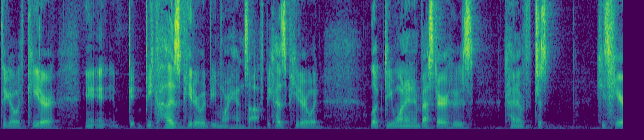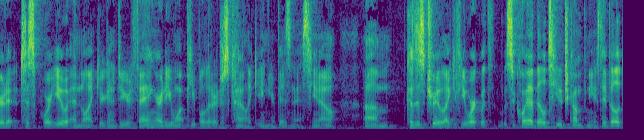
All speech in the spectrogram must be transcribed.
to go with Peter, because Peter would be more hands off, because Peter would look, do you want an investor who's kind of just he's here to, to support you and like you're going to do your thing or do you want people that are just kind of like in your business you know? Because um, it's true like if you work with sequoia builds huge companies. They build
